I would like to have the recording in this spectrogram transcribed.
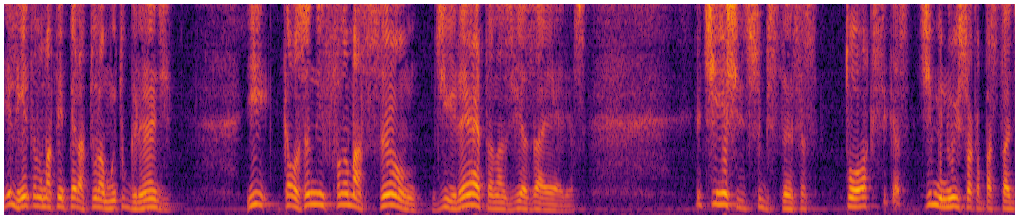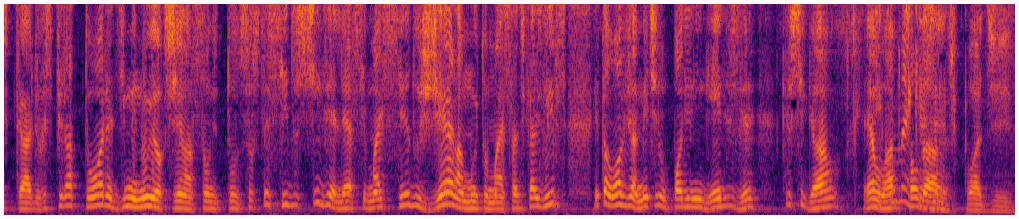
Ele entra numa temperatura muito grande e causando inflamação direta nas vias aéreas. E te enche de substâncias tóxicas, diminui sua capacidade cardiorrespiratória, diminui a oxigenação de todos os seus tecidos, te envelhece mais cedo, gera muito mais radicais livres. Então, obviamente, não pode ninguém dizer que o cigarro é um hábito saudável. Como é que a gente pode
